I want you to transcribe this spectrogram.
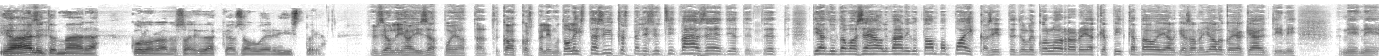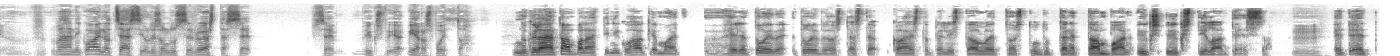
ihan älytön määrä Colorado sai hyökkäysalueen riistoja. Kyllä se oli ihan isät pojat tämä kakkospeli, mutta oliko tässä ykköspelissä nyt sitten vähän se, että, että, että, että tietyllä tavalla sehän oli vähän niin kuin Tampan paikka sitten, että oli Colorado jätkä pitkän tauon jälkeen saanut jalkoja käyntiin, niin, niin, niin vähän niin kuin ainoa chassi olisi ollut se ryöstä se, se yksi vierasvoitto. No kyllähän Tampa lähti niinku hakemaan, että heidän toive, toive olisi tästä kahdesta pelistä ollut, että olisi tultu tänne Tampaan yksi-yksi tilanteessa. Mm. Et, et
